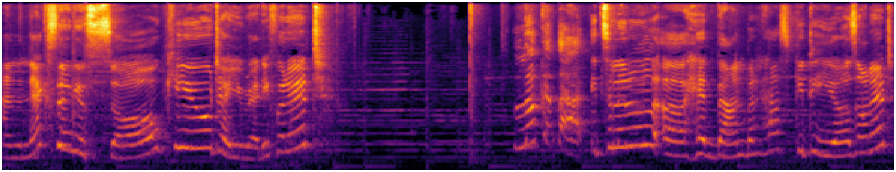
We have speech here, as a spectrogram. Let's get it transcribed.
And the next thing is so cute. Are you ready for it? Look at that. It's a little uh, headband but it has kitty ears on it.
